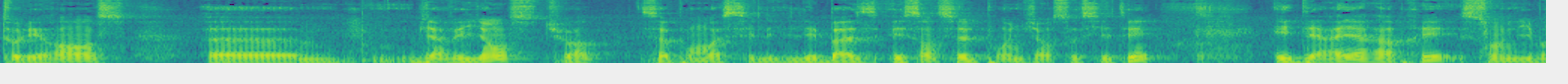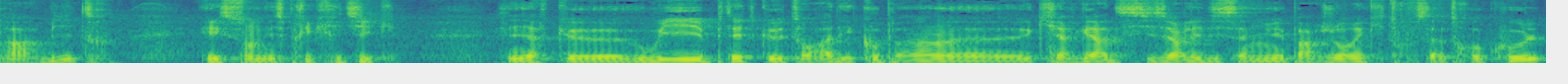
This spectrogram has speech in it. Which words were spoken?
tolérance, bienveillance, tu vois. Ça, pour moi, c'est les bases essentielles pour une vie en société et derrière, après, son libre arbitre et son esprit critique. C'est-à-dire que oui, peut-être que tu auras des copains euh, qui regardent 6 heures les dessins animés par jour et qui trouvent ça trop cool,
